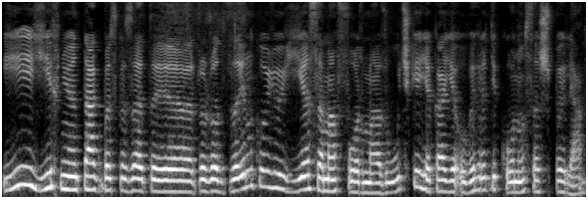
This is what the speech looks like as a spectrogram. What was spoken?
І їхньою, так би сказати, родзинкою є сама форма ручки, яка є у вигляді конуса шпиля.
